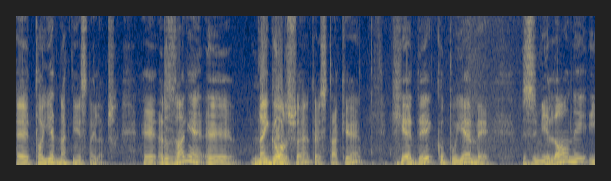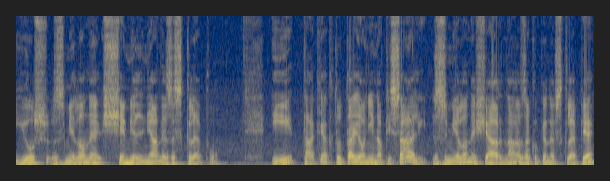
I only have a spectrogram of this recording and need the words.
e, to jednak nie jest najlepsze. E, rozwiązanie e, najgorsze to jest takie, kiedy kupujemy zmielony już, zmielone siemielniane ze sklepu. I tak jak tutaj oni napisali, zmielone siarna zakupione w sklepie,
